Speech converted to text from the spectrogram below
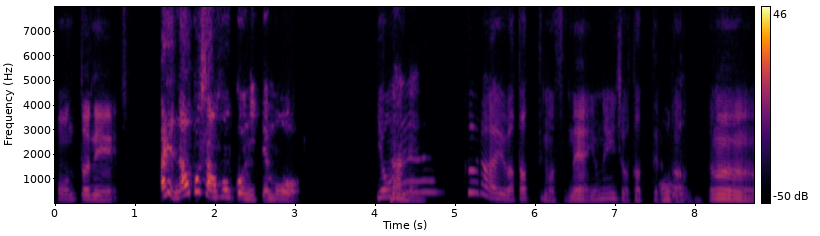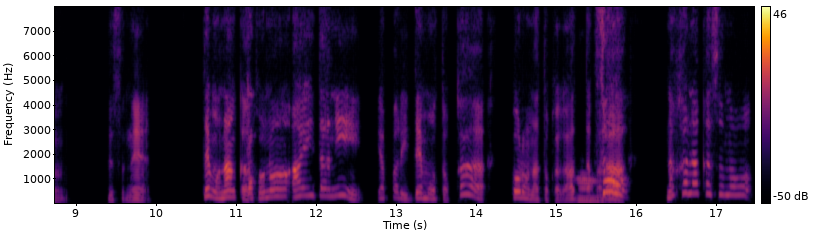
本当に。あれ、直子さん、香港に行っても4う何年？年くらいは経ってますね。4年以上経ってるかお。うん。ですね。でもなんかだこの間にやっぱりデモとかコロナとかがあったかそらう、なかなかその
